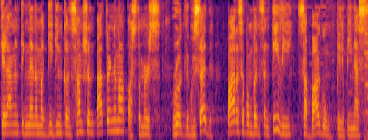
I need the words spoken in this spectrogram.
kailangan tingnan ang magiging consumption pattern ng mga customers. Rod Lagusad, para sa Pambansang TV sa Bagong Pilipinas.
